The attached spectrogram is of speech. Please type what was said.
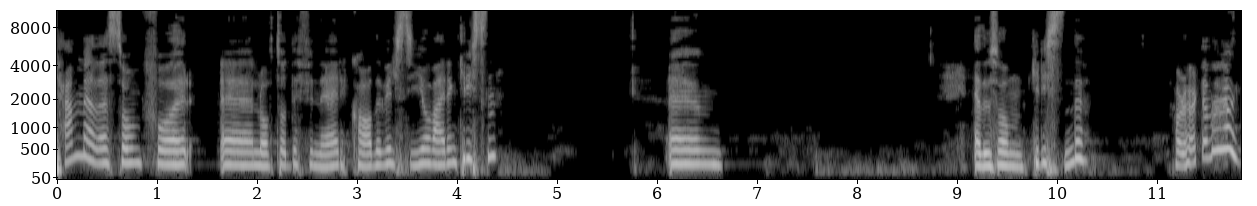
Hvem er det som får eh, lov til å definere hva det vil si å være en kristen? Eh, er du sånn kristen, du? Har du hørt det noen gang?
